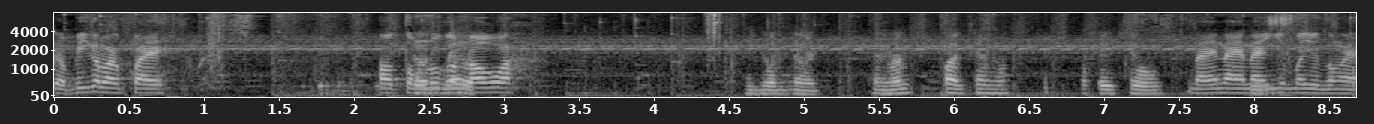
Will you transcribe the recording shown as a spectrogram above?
เดี๋ยว terminal. พี่กำลังไป เอาตรงนู้นก็น็อกวะมีโดนเนิร์ดอย่างนั้นก่อนใช่ไหมก็ไปโชว์ไหนไหนไหนยิงมาอยู่ตรงไหน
